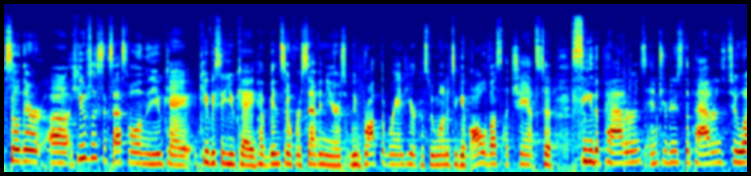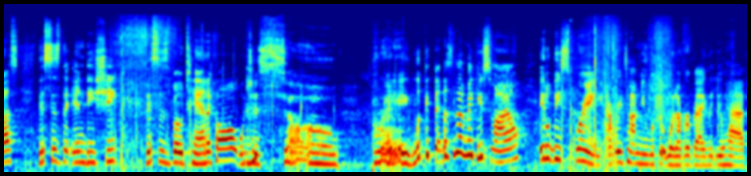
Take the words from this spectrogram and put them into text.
So they're uh, hugely successful in the UK. QVC UK have been so for seven years. We brought the brand here because we wanted to give all of us a chance to see the patterns, introduce the patterns to us. This is the indie chic. This is botanical, which is so pretty. Look at that. Doesn't that make you smile? It'll be spring every time you look at whatever bag that you have.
